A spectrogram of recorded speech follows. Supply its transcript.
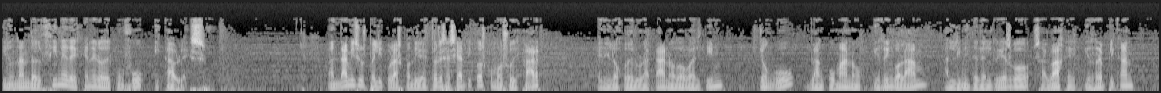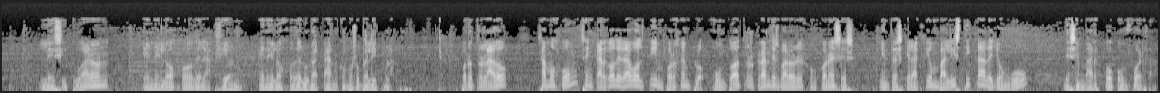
inundando el cine de género de kung fu y cables. Van y sus películas con directores asiáticos como Sui Hark, En el ojo del huracán o Double Team, Jong-woo, Blanco Humano y Ringo Lam, Al límite del riesgo, Salvaje y Replicant, le situaron en el ojo de la acción, en el ojo del huracán, como su película. Por otro lado, Sammo Hung se encargó de Double Team, por ejemplo, junto a otros grandes valores hongkoneses, mientras que la acción balística de Jong-woo desembarcó con fuerza.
